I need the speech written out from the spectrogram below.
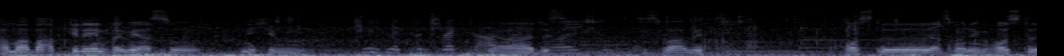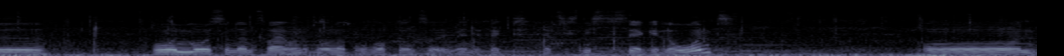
haben aber abgelehnt, weil wir erst so nicht im Nicht mit Contractor Ja, arbeiten das-. Das war mit Hostel, dass man im Hostel wohnen muss und dann 200 Dollar pro Woche und so. Im Endeffekt hat sich nicht so sehr gelohnt. Und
